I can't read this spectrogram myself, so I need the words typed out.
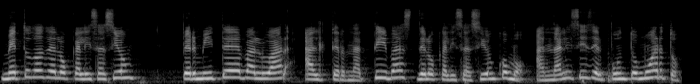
Métodos de localización permite evaluar alternativas de localización como análisis del punto muerto,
